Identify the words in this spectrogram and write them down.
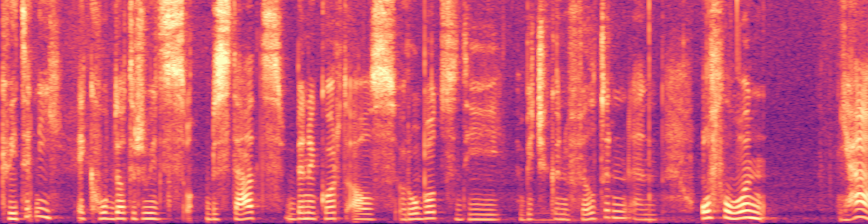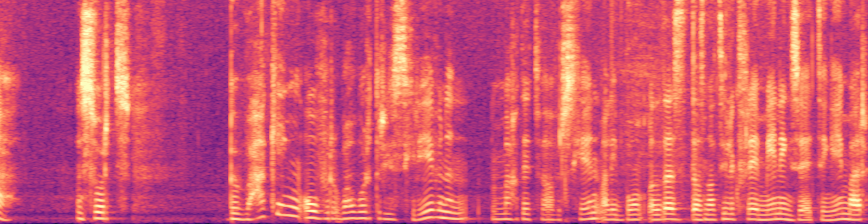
Ik weet het niet. Ik hoop dat er zoiets bestaat binnenkort als robots die een beetje kunnen filteren. En, of gewoon, ja, een soort bewaking over wat wordt er geschreven en mag dit wel verschijnen. Allee, bon, dat, is, dat is natuurlijk vrij meningsuiting, hè, maar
